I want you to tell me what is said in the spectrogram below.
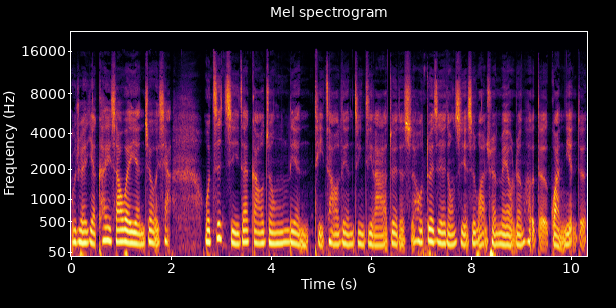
我觉得也可以稍微研究一下。我自己在高中练体操、练竞技啦啦队的时候，对这些东西也是完全没有任何的观念的，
